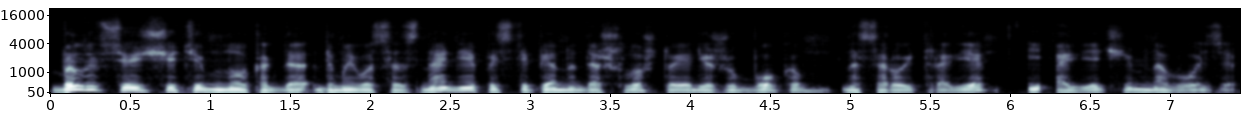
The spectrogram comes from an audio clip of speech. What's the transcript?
Было все еще темно, когда до моего сознания постепенно дошло, что я лежу боком на сырой траве и овечьем навозе.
